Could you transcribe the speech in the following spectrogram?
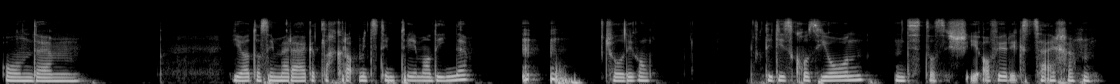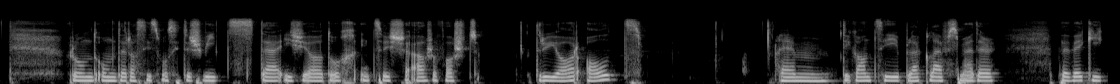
Und ähm, ja, da sind wir eigentlich gerade mit dem Thema drin. Entschuldigung. Die Diskussion, und das ist in Anführungszeichen, rund um den Rassismus in der Schweiz, der ist ja doch inzwischen auch schon fast drei Jahre alt. Ähm, die ganze Black Lives Matter Bewegung,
